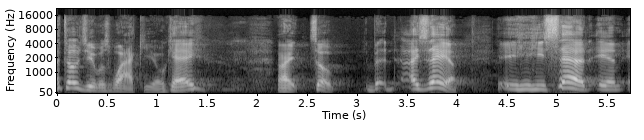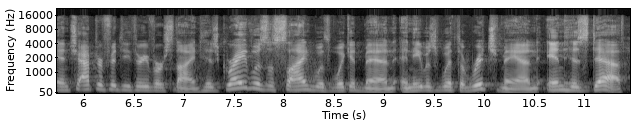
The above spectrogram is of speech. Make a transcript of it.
I told you it was wacky, okay? All right, so Isaiah, he said in, in chapter 53, verse 9, his grave was assigned with wicked men, and he was with a rich man in his death,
